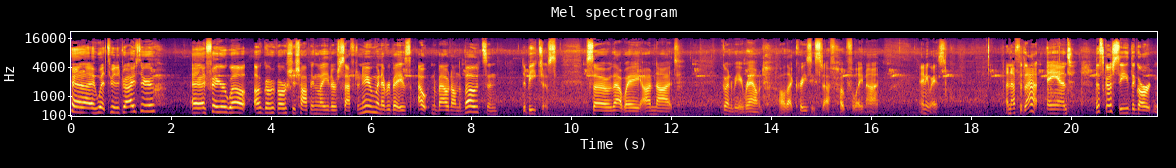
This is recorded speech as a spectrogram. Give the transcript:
and I went through the drive-through and I figured well I'll go grocery shopping later this afternoon when everybody's out and about on the boats and the beaches. So that way I'm not going to be around all that crazy stuff. Hopefully not. Anyways enough of that. And let's go see the garden.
